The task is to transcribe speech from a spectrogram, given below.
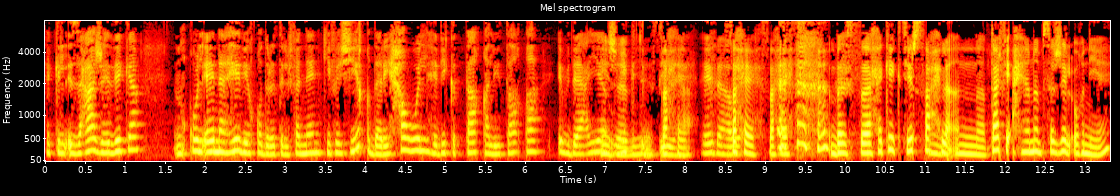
هيك الإزعاج هذاك نقول أنا هذه قدرة الفنان كيفاش يقدر يحول هذيك الطاقة لطاقة إبداعية إيجابية، صحيح. هذا هو. صحيح صحيح بس حكي كتير صح. لأن بتعرفي أحيانا بسجل أغنية.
